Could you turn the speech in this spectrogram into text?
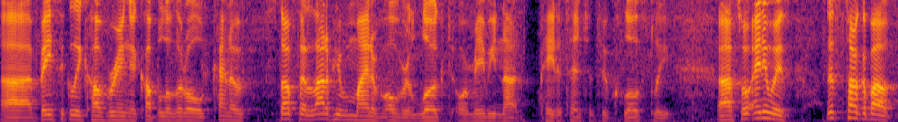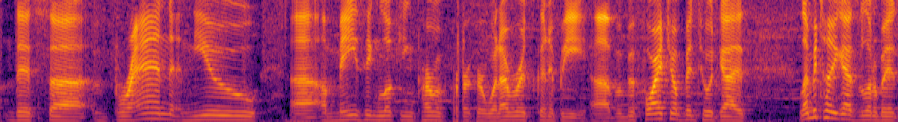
Uh, basically covering a couple of little kind of stuff that a lot of people might have overlooked or maybe not paid attention to closely. Uh, so anyways, let's talk about this uh, brand new uh, amazing looking perma perk or whatever it's going to be. Uh, but before I jump into it, guys, let me tell you guys a little bit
